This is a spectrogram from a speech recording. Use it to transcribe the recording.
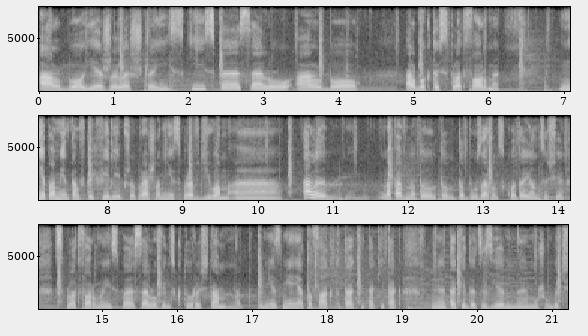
albo Jerzy Leszczyński z PSL-u, albo, albo ktoś z Platformy. Nie pamiętam w tej chwili, przepraszam, nie sprawdziłam, e, ale na pewno to, to, to był zarząd składający się z Platformy i z PSL-u, więc któryś tam, no, nie zmienia to faktu, tak i tak i tak. E, Takie decyzje muszą być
